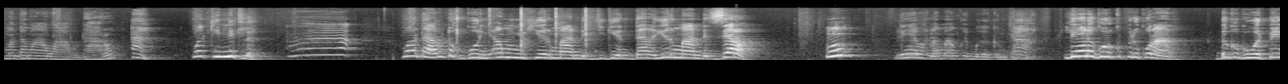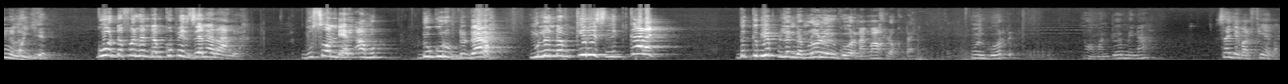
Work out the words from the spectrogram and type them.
man damaa waaru daaro ah waa kii nit la. Ah. waa daaru tax góor ñi amuñu ci yërmande jigéen dara yërmande zéro. Hmm? li ngay wax nag maa ngi koy bëgg a gëm jàmm. Ah. li nga ne góor coupure courant la dëgg gu wër péng la. muy yéen góor dafa lëndam coupure général la bu sondeel amut du groupe du dara mu lëndam kiris ni karaj dëkk bi yëpp lëndam loolooy góor nag ma wax la ko tey mooy góor de non man doomi naa sa jabar feebar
